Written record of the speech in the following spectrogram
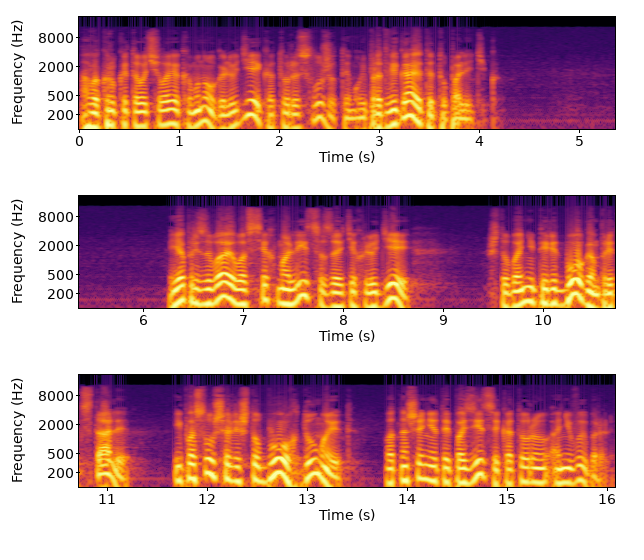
А вокруг этого человека много людей, которые служат ему и продвигают эту политику. Я призываю вас всех молиться за этих людей, чтобы они перед Богом предстали и послушали, что Бог думает в отношении этой позиции, которую они выбрали.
